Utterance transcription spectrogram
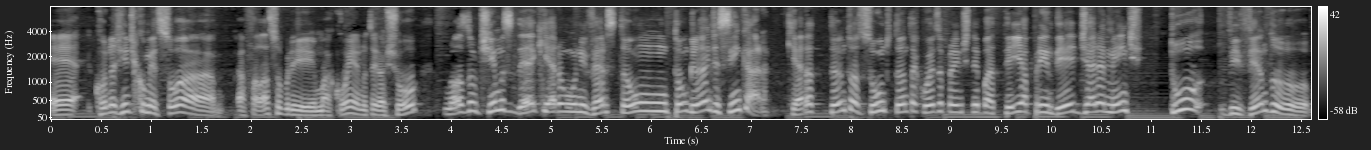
É, quando a gente começou a, a falar sobre maconha no Tega Show, nós não tínhamos ideia que era um universo tão, tão grande assim, cara. Que era tanto assunto, tanta coisa pra gente debater e aprender diariamente. Tu, vivendo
